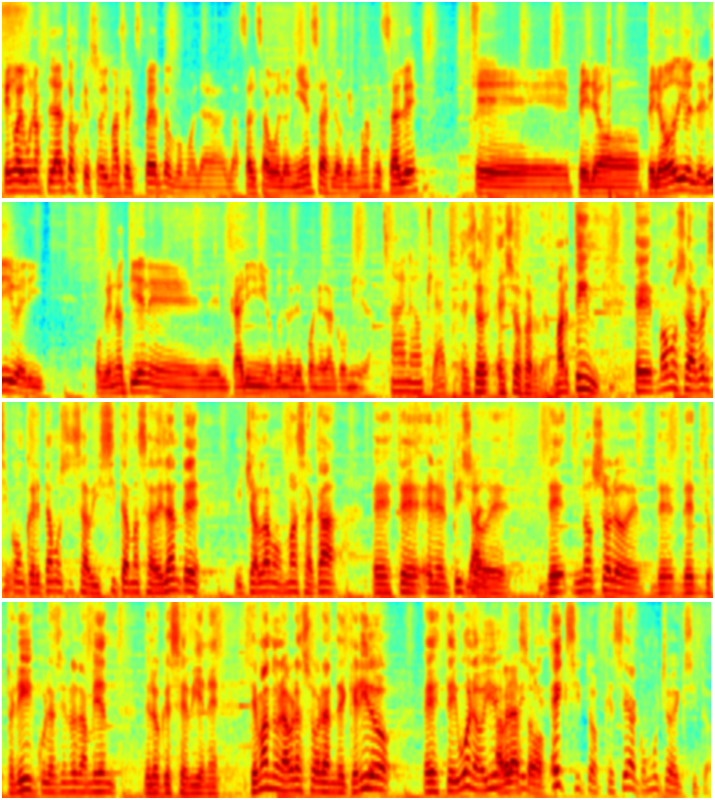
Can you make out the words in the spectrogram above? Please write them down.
Tengo algunos platos que soy más experto, como la, la salsa boloñesa, es lo que más me sale. Eh, pero, pero odio el delivery, porque no tiene el, el cariño que uno le pone a la comida. Ah, no, claro. Eso, eso es verdad. Martín, eh, vamos a ver si concretamos esa visita más adelante y charlamos más acá este, en el piso de, de- no solo de, de- de tus películas, sino también de lo que se viene. Te mando un abrazo grande, querido. Este, y bueno, y, Abrazo. y- éxitos, que sea con mucho éxito.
